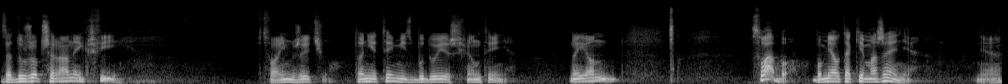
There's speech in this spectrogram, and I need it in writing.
Za dużo przelanej krwi w Twoim życiu. To nie Ty mi zbudujesz świątynię. No i on słabo, bo miał takie marzenie. Nie?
